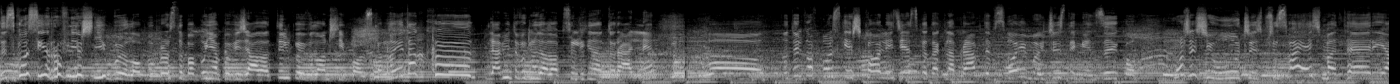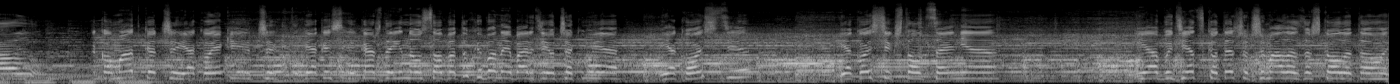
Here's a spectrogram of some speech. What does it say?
dyskusji również nie było. Po prostu babunia powiedziała tylko i wyłącznie polska. No i tak e, dla mnie to wyglądało absolutnie naturalnie, bo no tylko w polskiej szkole dziecko tak naprawdę w swoim ojczystym języku może się uczyć, przyswajać materiał, Jako matka, czy jako jakie, czy jakaś każda inna osoba, to chyba najbardziej oczekuje jakości, jakości kształcenia. I aby dziecko też otrzymało ze szkoły tą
